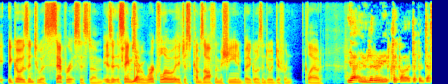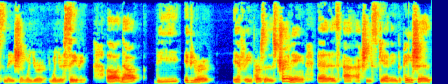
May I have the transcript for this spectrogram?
it goes into a separate system. Is it the same sort of workflow? It just comes off the machine, but it goes into a different cloud. Yeah, you literally click on a different destination when you're when you're saving. Uh, now, the if you're if a person is training and is actually scanning the patient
